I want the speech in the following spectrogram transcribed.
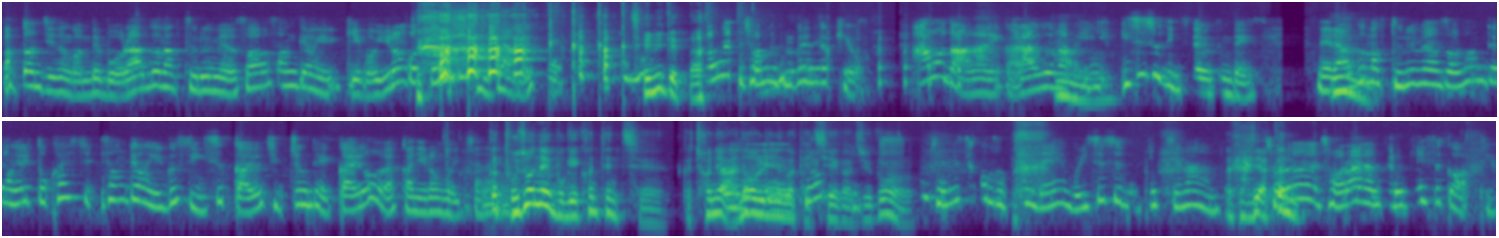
막 던지는 건데 뭐락 음악 들으면서 성경 읽기 뭐 이런 것도 해도 되지 않을까. 재밌겠다 저는 저는 그렇게 생각해요. 아무도 안 하니까 락 음악 음. 이- 있을 수도 있어요. 근데 네, 락 음. 들으면서 성경 일독할 수 성경 읽을 수 있을까요? 집중될까요? 약간 이런 거 있잖아요. 그러니까 도전해 보기 컨텐츠 그러니까 전혀 안 네, 어울리는 네, 걸 그런 배치해 가지고 좀 재밌을 것 같은데 뭐 있을 수도 있겠지만 약간 저는 저라면 그렇게 했을 것 같아요.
